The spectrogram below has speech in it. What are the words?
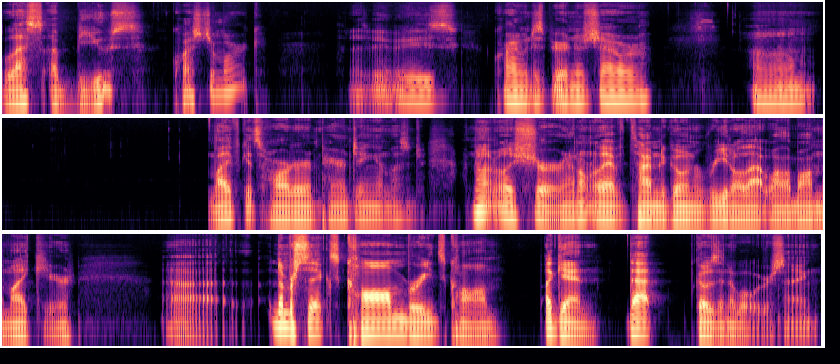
less abuse? Question mark. Babies crying with despair in the shower. Um, life gets harder in parenting and less. I'm not really sure. I don't really have the time to go and read all that while I'm on the mic here. Uh, number six, calm breeds calm. Again, that goes into what we were saying.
